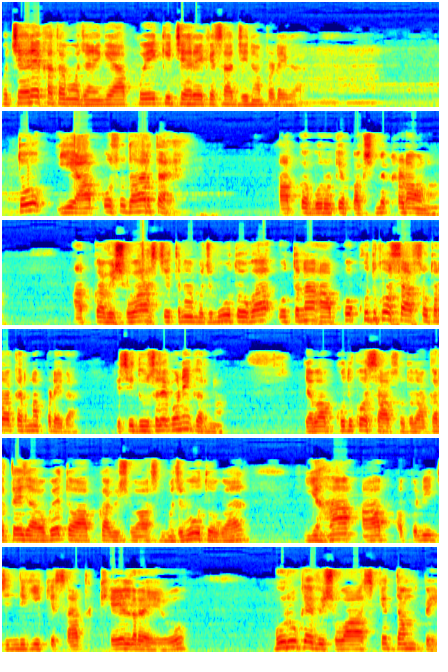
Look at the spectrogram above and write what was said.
वो चेहरे खत्म हो जाएँगे, आपको एक ही चेहरे के साथ जीना पड़ेगा। तो ये आपको सुधारता है, आपका गुरु के पक्ष में खड़ा होना। आपका विश्वास जितना मज़बूत होगा, उतना आपको खुद को साफ़ सुथरा करना पड़ेगा। किसी दूसरे को नहीं करना। जब आप खुद को साफ़ सुथरा करते जाओगे तो आपका विश्वास मज़बूत होगा। यहाँ आप अपनी ज़िंदगी के साथ खेल रहे हो, गुरु के विश्वास के दम पे।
